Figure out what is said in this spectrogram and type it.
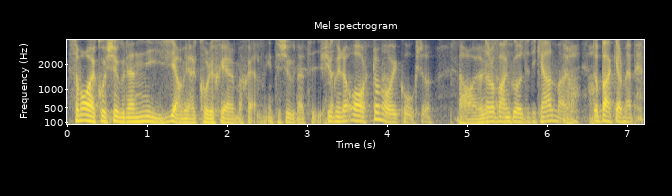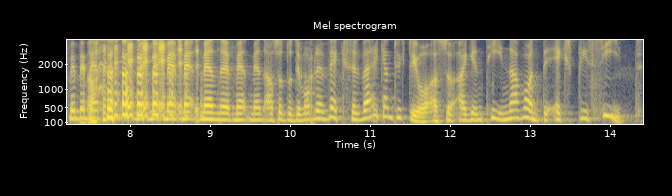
Som AIK 2009 om jag korrigerar mig själv, inte 2010. 2018 AIK också. Ja, när de vann guldet i Kalmar. Då backade de men men det var väl en växelverkan tyckte jag. Alltså, Argentina var inte explicit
